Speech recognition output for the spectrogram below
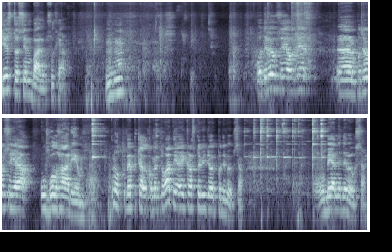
Тісто 7 балів, сухе. Угу. Подивився я один. Е, подивився я у Болгарії. Ну, ви почали коментувати, я якраз то відео подивився. Бо я не дивився.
